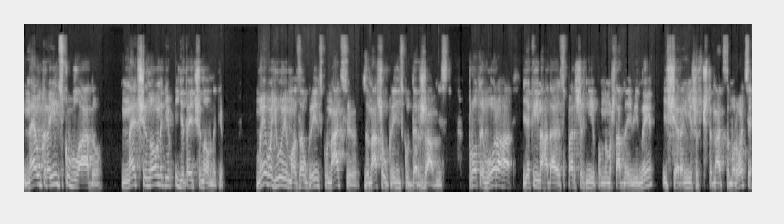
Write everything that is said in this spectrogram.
не українську владу, не чиновників і дітей чиновників. Ми воюємо за українську націю, за нашу українську державність проти ворога, який нагадаю з перших днів повномасштабної війни і ще раніше, в 2014 році,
